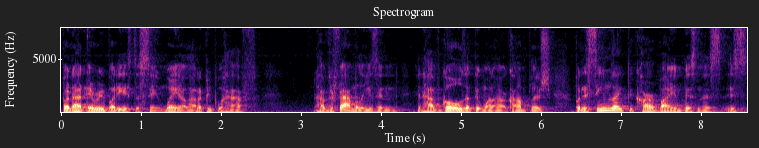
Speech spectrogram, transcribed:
but not everybody is the same way. A lot of people have have their families and and have goals that they want to accomplish. But it seems like the car buying business is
